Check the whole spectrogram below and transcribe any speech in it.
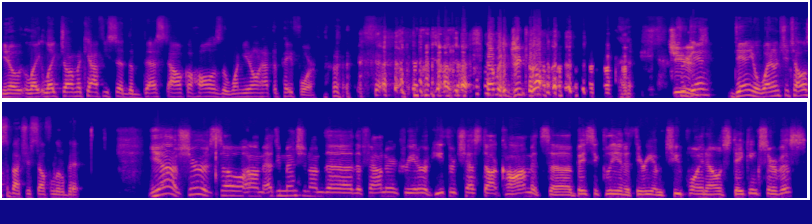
you know, like like John McAfee said, the best alcohol is the one you don't have to pay for. yeah, yeah. I'm gonna drink to that. Cheers. So Dan, Daniel, why don't you tell us about yourself a little bit? Yeah, sure. So, um, as you mentioned, I'm the the founder and creator of EtherChest.com. It's uh, basically an Ethereum 2.0 staking service.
